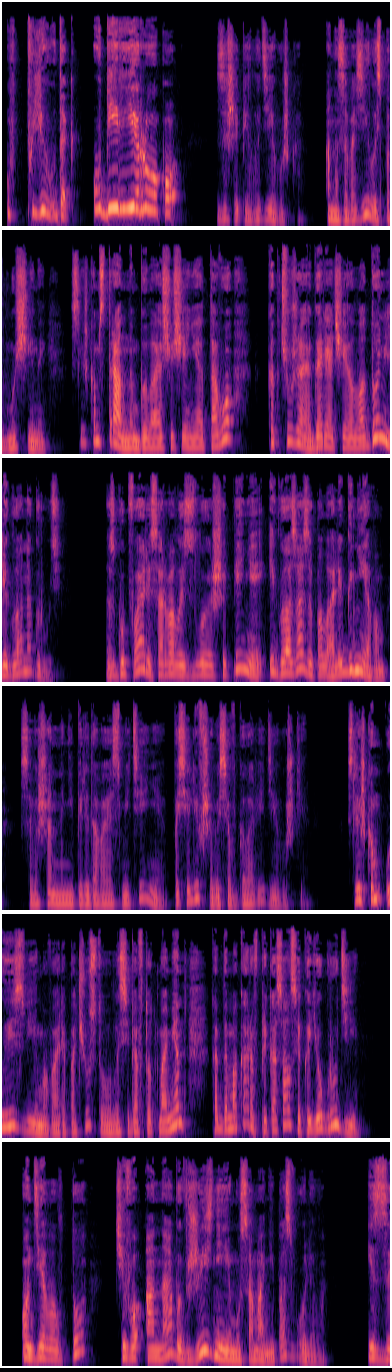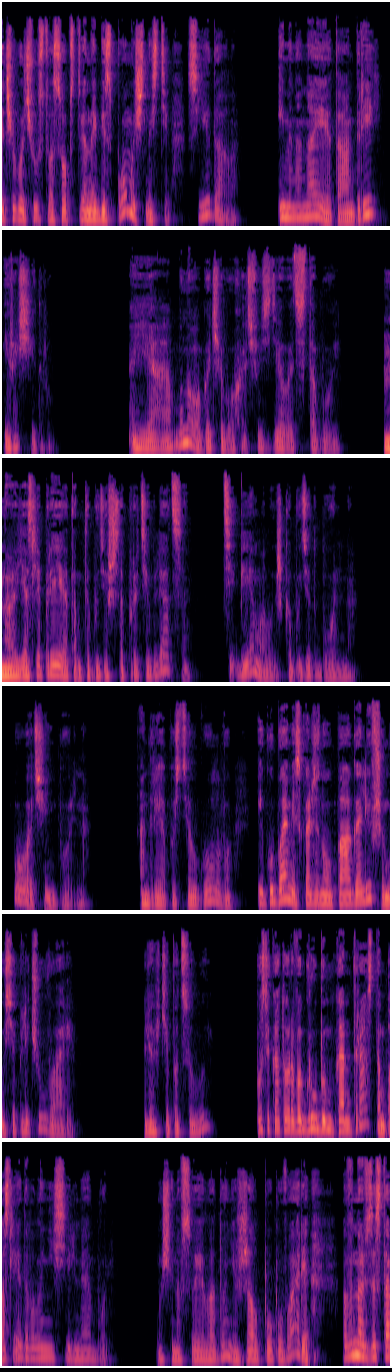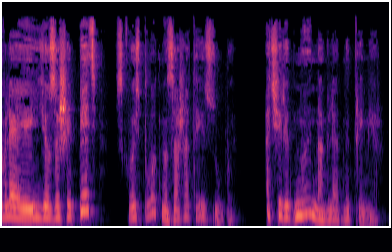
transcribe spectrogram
«Ублюдок, убери руку!» – зашипела девушка. Она завозилась под мужчиной. Слишком странным было ощущение того, как чужая горячая ладонь легла на грудь. С губ Вари сорвалось злое шипение, и глаза запалали гневом, совершенно не передавая смятения, поселившегося в голове девушки. Слишком уязвимо Варя почувствовала себя в тот момент, когда Макаров прикасался к ее груди. Он делал то, чего она бы в жизни ему сама не позволила, из-за чего чувство собственной беспомощности съедало. Именно на это Андрей и рассчитывал. «Я много чего хочу сделать с тобой, но если при этом ты будешь сопротивляться, тебе, малышка, будет больно. Очень больно». Андрей опустил голову и губами скользнул по оголившемуся плечу Варе. Легкий поцелуй, после которого грубым контрастом последовала несильная боль. Мужчина в своей ладони сжал попу Варе, вновь заставляя ее зашипеть сквозь плотно зажатые зубы. Очередной наглядный пример.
